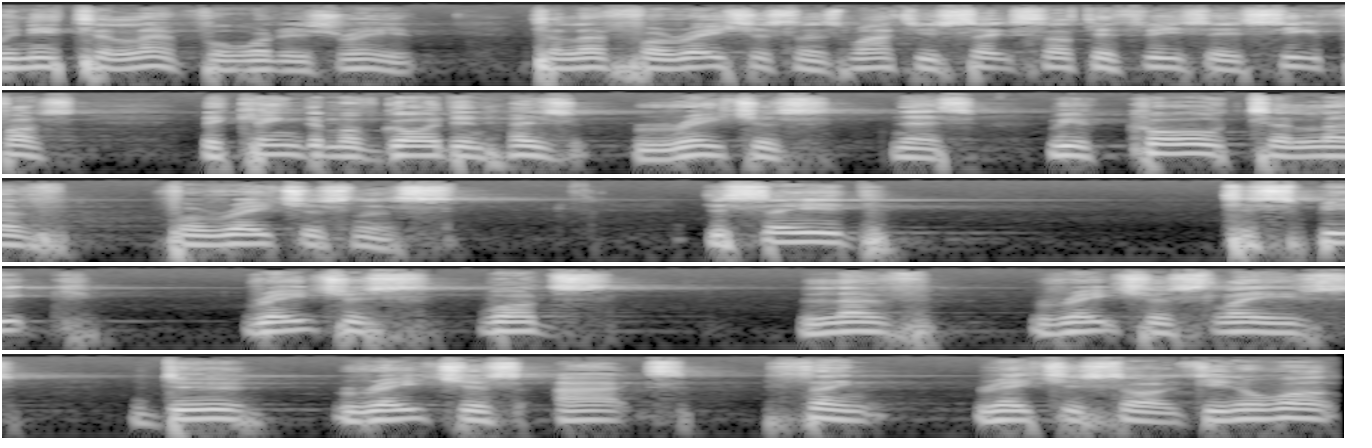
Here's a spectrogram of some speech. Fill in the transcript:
We need to live for what is right, to live for righteousness. Matthew 6 33 says, Seek first the kingdom of God and his righteousness. We are called to live for righteousness. Decide to speak righteous words, live righteous lives, do righteous acts, think righteous thoughts. Do you know what?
